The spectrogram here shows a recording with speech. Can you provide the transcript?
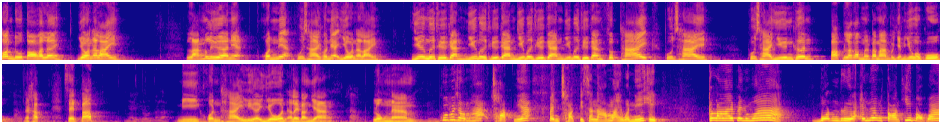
ต้นดูต่อกันเลย โยนอะไร หลังเรือเนี่ยคนเนี้ยผู้ชายคนเนี้ยโยนอะไร ยืมมือถือกัน ยืมมือถือกัน ยืมมือถือกันยืมมือถือกันสุดท้าย ผู้ชาย ผู้ชายยืนขึ้นปั๊บแล้วก็เหมือนประมาณบอกอย่ามายุ่งกับกูนะครับเสร็จปั๊บเนี่ยโยนมาแล้วมีคนท้ายเรือโยนอะไรบางอย่างครับลงน้ำ คุณผู้ชมฮะช็อตเนี้ยเป็นช็อตปริศนาใหม่วันนี้อีก กลายเป็นว่าบนเรือไอ้เรื่องตอนที่บอกว่า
